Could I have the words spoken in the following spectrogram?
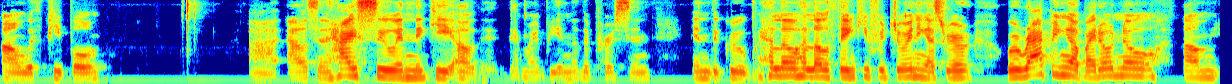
um, with people uh, Allison. Hi, Sue and Niki. Oh, that might be another person in the group. Hello, hello. Thank you for joining us. We're we're wrapping up. I don't know. Um,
